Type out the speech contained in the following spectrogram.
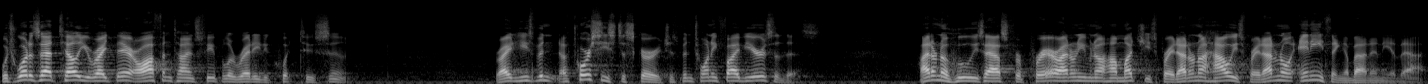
Which, what does that tell you right there? Oftentimes people are ready to quit too soon. Right? He's been, of course, he's discouraged. It's been 25 years of this. I don't know who he's asked for prayer. I don't even know how much he's prayed. I don't know how he's prayed. I don't know anything about any of that.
